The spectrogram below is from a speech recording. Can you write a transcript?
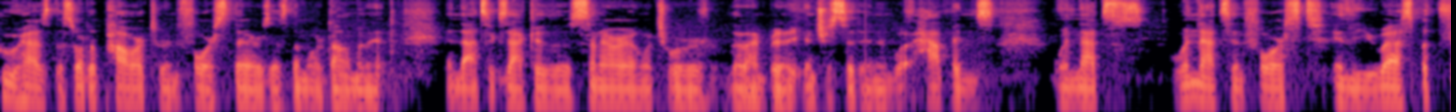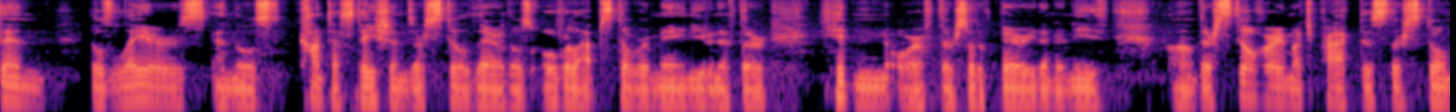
who has the sort of power to enforce theirs as the more dominant. And that's exactly the scenario in which we're, that I'm very interested in and what happens when that's, when that's enforced in the US. But then those layers and those contestations are still there. Those overlaps still remain, even if they're hidden or if they're sort of buried underneath. Um, they're still very much practiced. They're still.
